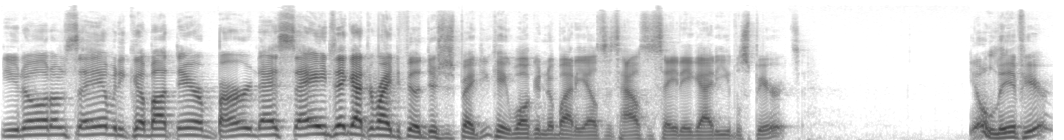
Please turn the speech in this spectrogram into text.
You know what I'm saying? When he come out there and burn that sage, they got the right to feel disrespect. You can't walk in nobody else's house and say they got evil spirits. You don't live here.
